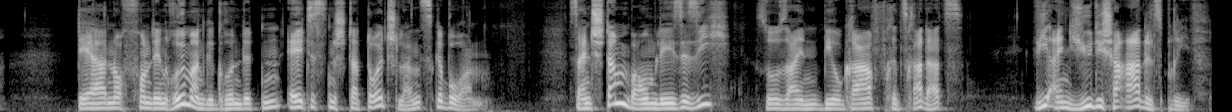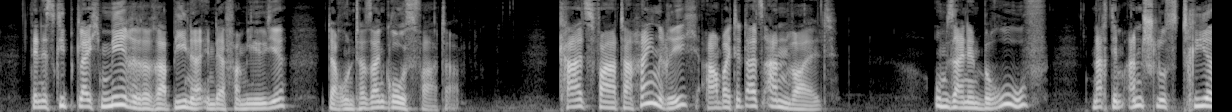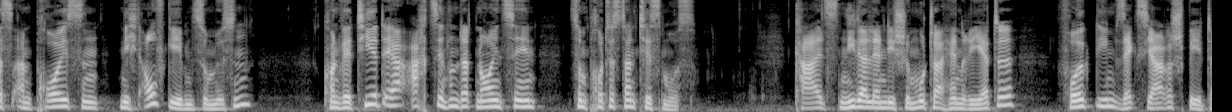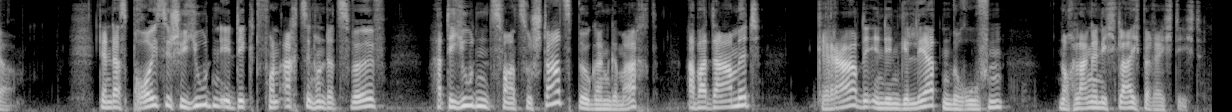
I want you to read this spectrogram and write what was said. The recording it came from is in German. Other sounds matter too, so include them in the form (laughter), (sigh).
der noch von den Römern gegründeten ältesten Stadt Deutschlands, geboren. Sein Stammbaum lese sich, so sein Biograf Fritz Radatz, wie ein jüdischer Adelsbrief. Denn es gibt gleich mehrere Rabbiner in der Familie, darunter sein Großvater. Karls Vater Heinrich arbeitet als Anwalt. Um seinen Beruf nach dem Anschluss Triers an Preußen nicht aufgeben zu müssen, konvertiert er 1819 zum Protestantismus. Karls niederländische Mutter Henriette folgt ihm sechs Jahre später. Denn das preußische Judenedikt von 1812 hatte Juden zwar zu Staatsbürgern gemacht, aber damit, gerade in den gelehrten Berufen, noch lange nicht gleichberechtigt.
